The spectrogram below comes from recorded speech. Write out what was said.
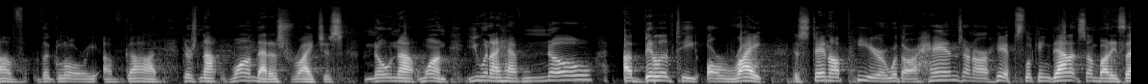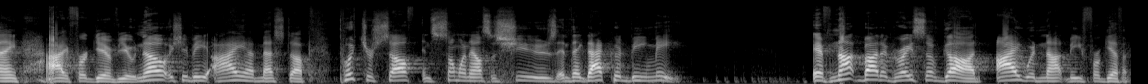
of the glory of God. There's not one that is righteous, no, not one. You and I have no ability or right to stand up here with our hands on our hips, looking down at somebody saying, I forgive you. No, it should be, I have messed up. Put yourself in someone else's shoes and think that could be me. If not by the grace of God, I would not be forgiven.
